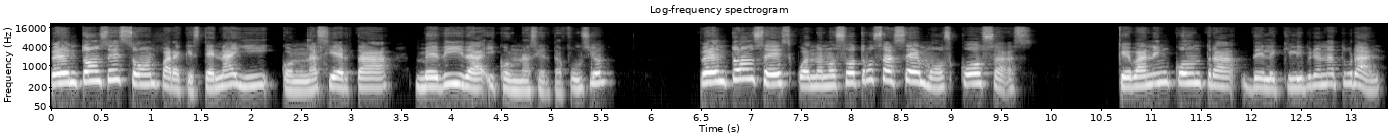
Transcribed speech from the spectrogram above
Pero entonces son para que estén allí con una cierta medida y con una cierta función. Pero entonces, cuando nosotros hacemos cosas que van en contra del equilibrio natural,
